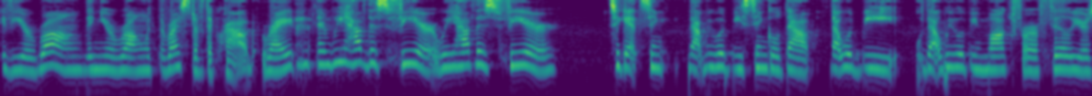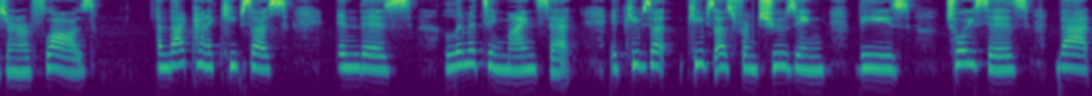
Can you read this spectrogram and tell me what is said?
if you're wrong, then you're wrong with the rest of the crowd, right? And we have this fear. We have this fear to get sing- that we would be singled out, that would be that we would be mocked for our failures and our flaws. And that kind of keeps us in this limiting mindset. It keeps us keeps us from choosing these choices that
